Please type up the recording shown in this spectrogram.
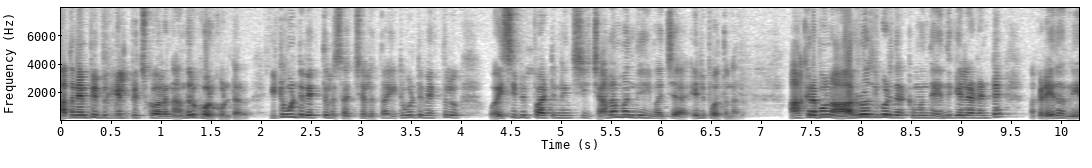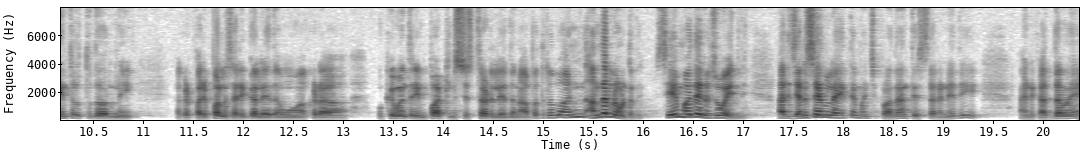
అతను ఎంపీపీ గెలిపించుకోవాలని అందరూ కోరుకుంటారు. ఇటువంటి వ్యక్తులు సత్యలత ఇటువంటి వ్యక్తులు వైసీపీ పార్టీ నుంచి చాలామంది ఈ మధ్య వెళ్ళిపోతున్నారు. ఆ క్రమంలో ఆరు రోజులు కూడా తిరగకముందే ఎందుకు వెళ్ళాడంటే అక్కడ ఏదో నియంతృత్వ ధోరణి అక్కడ పరిపాలన సరిగ్గా లేదేమో అక్కడ ముఖ్యమంత్రి ఇంపార్టెన్స్ ఇస్తాడు లేదని అభద్రత అన్ని అందరిలో ఉంటుంది. సేమ్ అదే రుజువైంది. అది జనసేనలో అయితే మంచి ప్రాధాన్యత ఇస్తారనేది ఆయనకు అర్థమే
